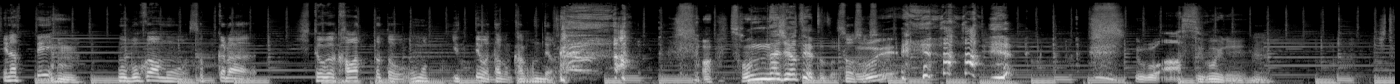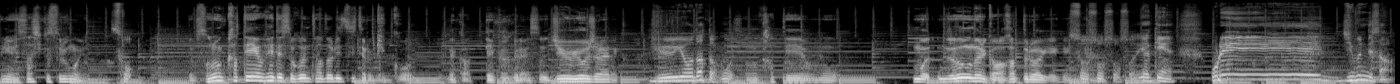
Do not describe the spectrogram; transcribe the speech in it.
てなってうん。もう僕はもうそっから人が変わったと思っ言っては多分過言ではない。あそんな状態やったぞ。そうそうそううわーすごいね。うん。人には優しくするもんよ。ねそう。でもその過程を経てそこにたどり着いたら結構なんかでかくない？その重要じゃないのか。重要だと思うその過程をもうもうどうなるか分かってるわけやけん。そうそうそうそう。やけん俺自分でさ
